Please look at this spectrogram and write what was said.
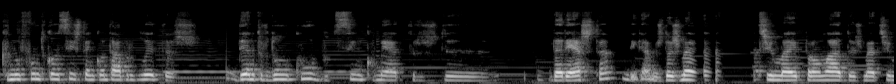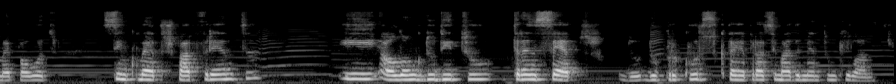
que no fundo consiste em contar borboletas dentro de um cubo de 5 metros de, de aresta, digamos 2 metros e meio para um lado, 2 metros e meio para o outro, 5 metros para a frente e ao longo do dito transeto do, do percurso que tem aproximadamente um quilómetro.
